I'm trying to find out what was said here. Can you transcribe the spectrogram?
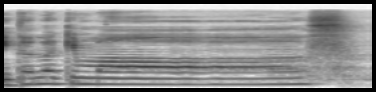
いただきます。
